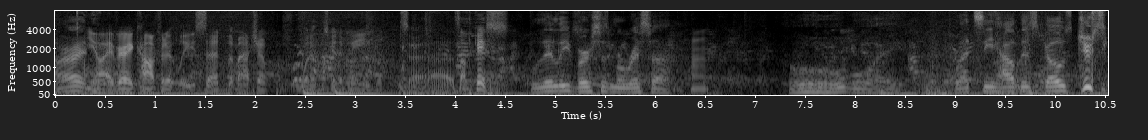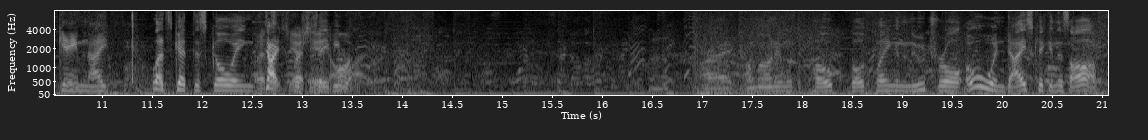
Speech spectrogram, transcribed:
All right. Yeah, I very confidently said the matchup when it was going to be, but uh, that's not the case. Lily versus Marisa. Hmm. Oh boy. Let's see how this goes. Juicy game night. Let's get this going. Let's Dice versus ABY. on. All right, come on in with the poke. Both playing in the neutral. Oh, and Dice kicking this off.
